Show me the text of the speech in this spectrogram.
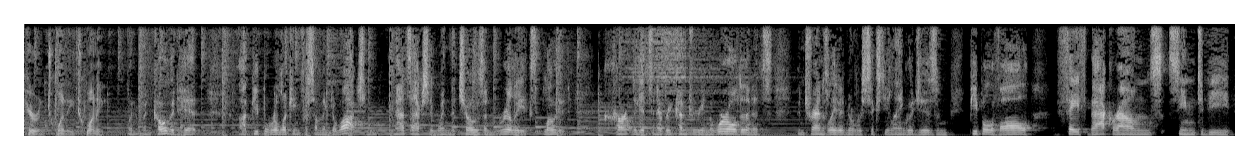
here in 2020. When, when COVID hit, uh, people were looking for something to watch, and that's actually when The Chosen really exploded. Currently, it's in every country in the world, and it's been translated in over 60 languages, and people of all faith backgrounds seem to be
